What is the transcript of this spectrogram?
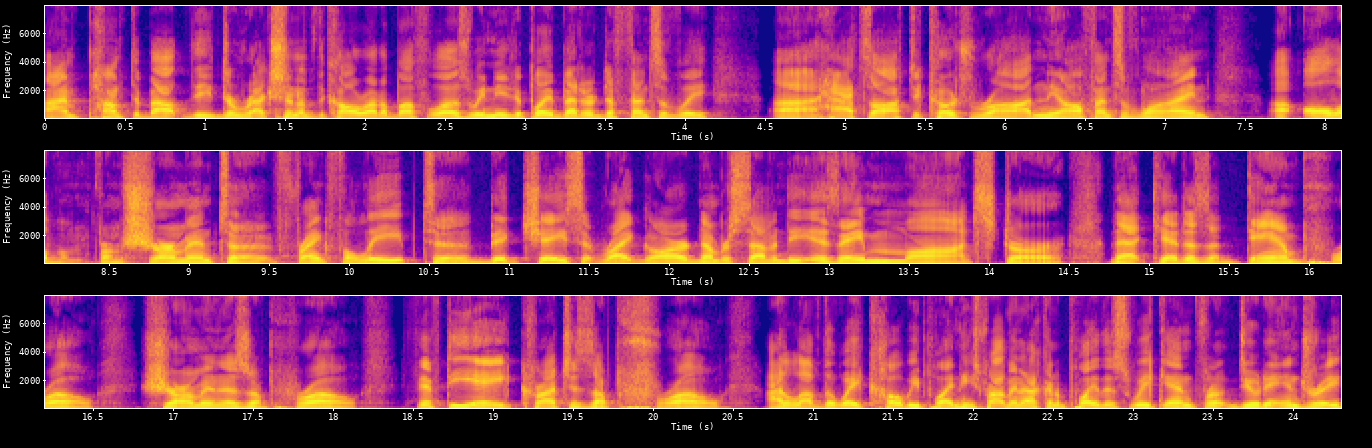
I'm pumped about the direction of the Colorado Buffaloes. We need to play better defensively. Uh, hats off to Coach Rod and the offensive line. Uh, all of them, from Sherman to Frank Fillip to Big Chase at right guard, number 70 is a monster. That kid is a damn pro. Sherman is a pro. 58, Crutch is a pro. I love the way Kobe played. And he's probably not going to play this weekend for, due to injury,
